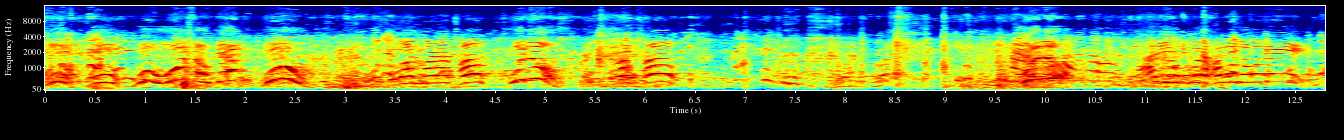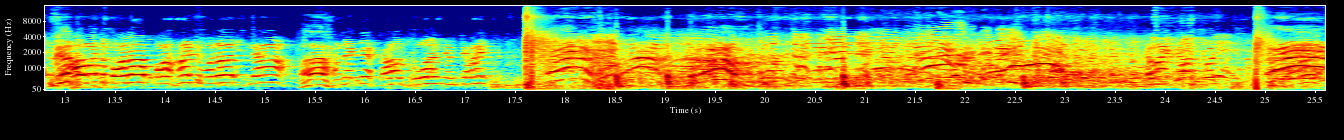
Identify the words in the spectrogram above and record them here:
ખોલો હું હું હું છું કેમ? હું. હું જુવાન માણસ છું. હું જુવાન છું. મારી ઉંમર હમું જોવું જોઈએ. આજ મારા પાંસઠ વર્ષ થયા. મને કે કાળ જોવા એમ કહેવાય. કહેવાય કાળ જોવા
